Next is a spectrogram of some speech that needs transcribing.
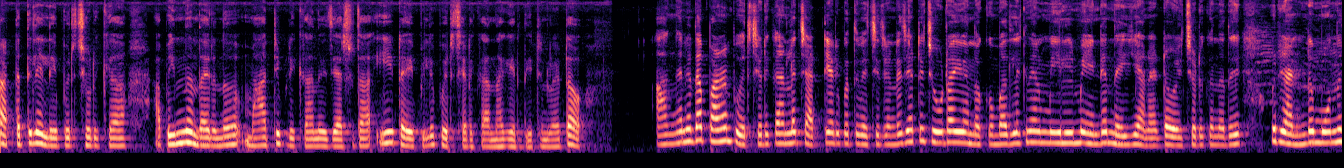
വട്ടത്തിലല്ലേ പൊരിച്ചു കൊടുക്കുക അപ്പോൾ ഇന്ന് എന്തായാലും മാറ്റി പിടിക്കാമെന്ന് വിചാരിച്ചതാ ഈ ടൈപ്പിൽ പൊരിച്ചെടുക്കാമെന്നാണ് കരുതിയിട്ടുണ്ട് കേട്ടോ. അങ്ങനെ ഇതാ പഴം പൊരിച്ചെടുക്കാനുള്ള ചട്ടി അടുപ്പത്ത് വെച്ചിട്ടുണ്ട്. ചട്ടി ചൂടായി വന്ന് നോക്കുമ്പോൾ അതിലേക്ക് ഞാൻ മിൽമേന്റെ നെയ്യാണ് കേട്ടോ ഒഴിച്ചെടുക്കുന്നത്. ഒരു രണ്ട് മൂന്ന്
